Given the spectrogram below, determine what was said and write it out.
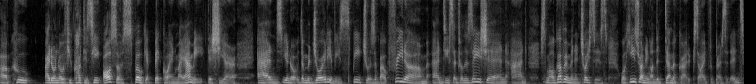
um, who I don't know if you caught this. He also spoke at Bitcoin Miami this year. And, you know, the majority of his speech was about freedom and decentralization and small government and choices. Well, he's running on the Democratic side for president.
